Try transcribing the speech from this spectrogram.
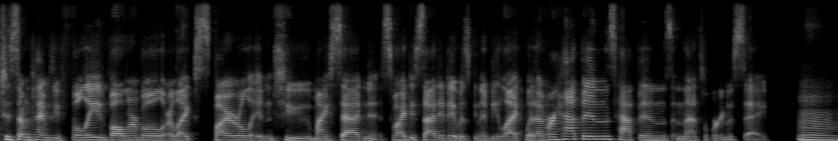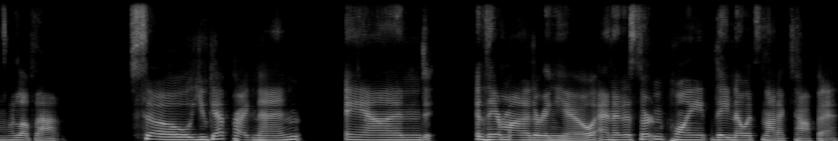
to sometimes be fully vulnerable or like spiral into my sadness. So I decided it was going to be like, whatever happens, happens. And that's what we're going to say. Mm, I love that. So you get pregnant and they're monitoring you. And at a certain point, they know it's not ectopic.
